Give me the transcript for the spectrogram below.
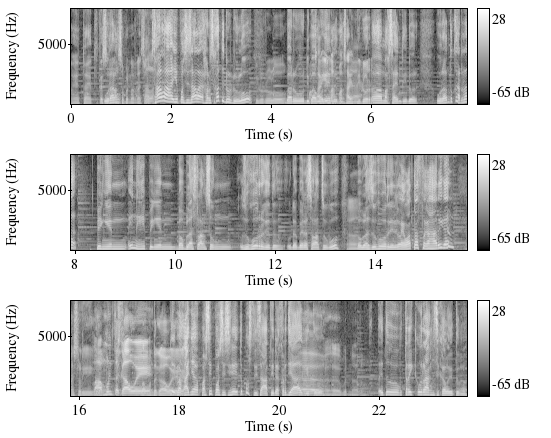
Nah, eta itu teh Urang- salah sebenarnya. Coy. Salah, ya pasti salah. Harus kan tidur dulu, Tidur dulu. baru Maksain dibangunin lah, gitu. maksain tidur. Eh, maksain tidur. Orang tuh karena pingin ini, pingin bablas langsung zuhur gitu. Udah beres sholat subuh, Eh. bablas zuhur. Jadi lewat tas setengah hari kan. Asli. Lamun tegawe. lamun tegawe. Iya, makanya pasti posisinya itu pas di saat tidak kerja gitu. Heeh, bener. Itu trik orang sih kalau itu mah.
